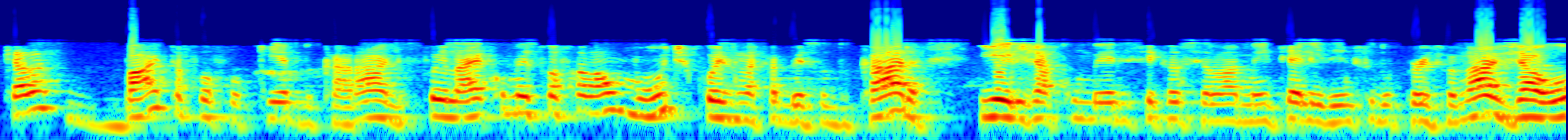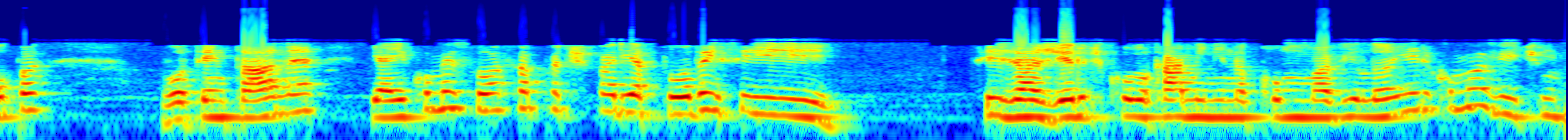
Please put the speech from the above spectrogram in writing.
Aquela baita fofoqueira do caralho foi lá e começou a falar um monte de coisa na cabeça do cara, e ele já com medo desse cancelamento e ali dentro do personagem, já, opa, vou tentar, né? E aí começou essa patifaria toda, esse, esse exagero de colocar a menina como uma vilã e ele como uma vítima.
